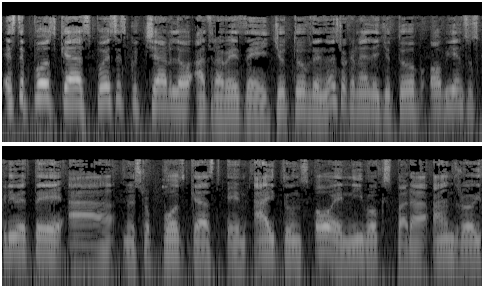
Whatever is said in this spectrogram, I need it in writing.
este podcast puedes escucharlo a través de YouTube, de nuestro canal de YouTube, o bien suscríbete a nuestro podcast en iTunes o en Evox para Android.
